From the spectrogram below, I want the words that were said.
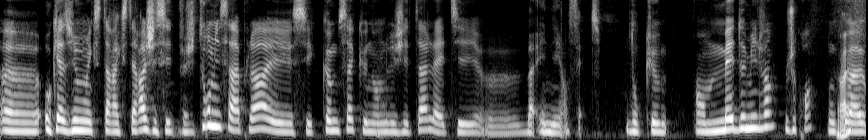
euh, occasion, etc., etc. J'ai tout remis ça à plat et c'est comme ça que Nantes Végétal a été euh, bah, est né en fait. Donc euh, en mai 2020, je crois. Donc Ouais. euh,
